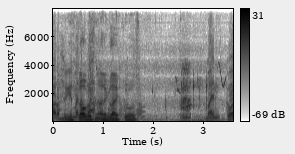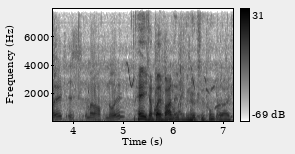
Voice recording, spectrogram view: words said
Aber dafür Ich gehen meine glaube, wir sind alle gleich groß. Mein Gold ist immer noch auf null. Hey, ich habe bei ich Waren endlich den höchsten Punkt erreicht.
